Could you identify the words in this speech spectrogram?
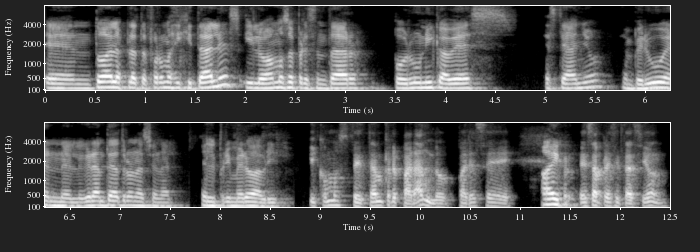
en todas las plataformas digitales y lo vamos a presentar por única vez este año en Perú en el Gran Teatro Nacional, el primero de abril. ¿Y cómo se están preparando para ese, esa presentación?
